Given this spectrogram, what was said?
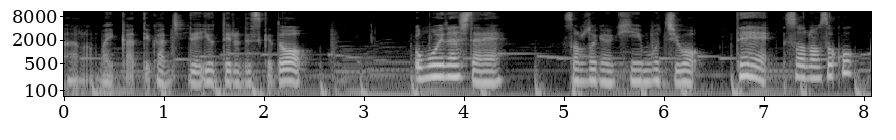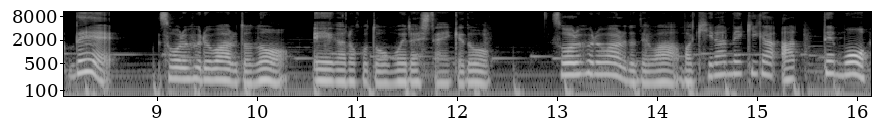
あのまあいいかっていう感じで言ってるんですけど思い出したねその時の気持ちを。でそのそこでソウルフルワールドの映画のことを思い出したんやけどソウルフルワールドでは、まあ、きらめきがあっても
